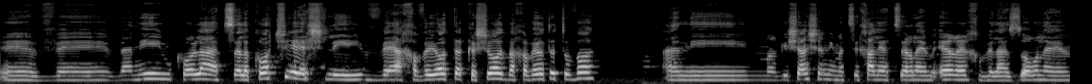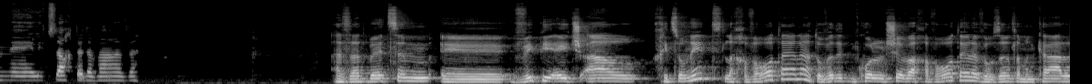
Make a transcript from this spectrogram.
ו- ואני עם כל הצלקות שיש לי והחוויות הקשות והחוויות הטובות, אני מרגישה שאני מצליחה לייצר להם ערך ולעזור להם לצלוח את הדבר הזה. אז את בעצם uh, VPHR חיצונית לחברות האלה? את עובדת עם כל שבע החברות האלה ועוזרת למנכ"ל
